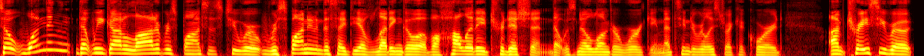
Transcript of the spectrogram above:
So, one thing that we got a lot of responses to were responding to this idea of letting go of a holiday tradition that was no longer working. That seemed to really strike a chord. Um, Tracy wrote,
